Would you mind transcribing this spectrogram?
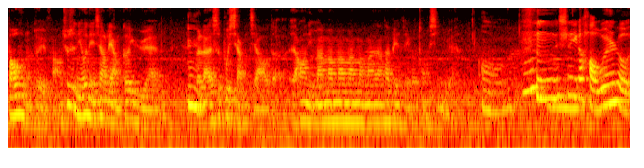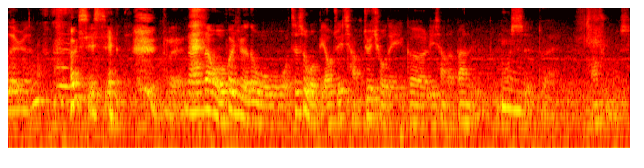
包容对方，就是你有点像两个圆，嗯本来是不相交的，然后你慢慢慢慢慢慢让它变成一个同心圆。哦，是一个好温柔的人。谢谢。对，但但我会觉得我我这是我比较追求追求的一个理想的伴侣模式，嗯对，相处模式。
